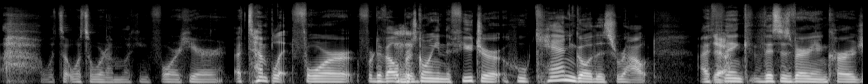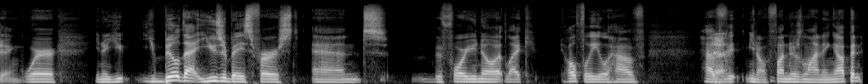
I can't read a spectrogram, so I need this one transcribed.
what's a, what's the word I'm looking for here? A template for for developers going in the future who can go this route. I Yeah. think this is very encouraging. Where you know you you build that user base first, and before you know it, like hopefully you'll have have Yeah. you know funders lining up. And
